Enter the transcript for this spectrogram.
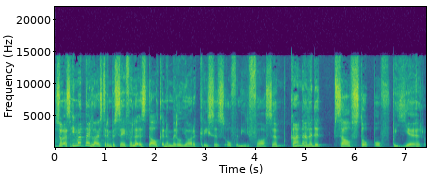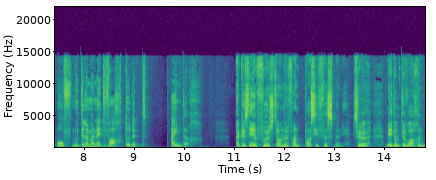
So as iemand nou luister en besef hulle is dalk in 'n middeljare krisis of in hierdie fase, kan hulle dit self stop of beheer of moet hulle maar net wag tot dit eindig? Ek is nie 'n voorstander van passivisme nie. So net om te wag en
